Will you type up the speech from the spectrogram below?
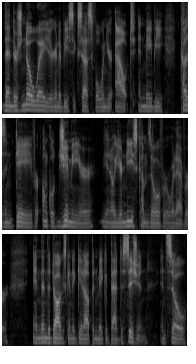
then there's no way you're going to be successful when you're out and maybe cousin Dave or Uncle Jimmy or you know your niece comes over or whatever, and then the dog's going to get up and make a bad decision. And so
